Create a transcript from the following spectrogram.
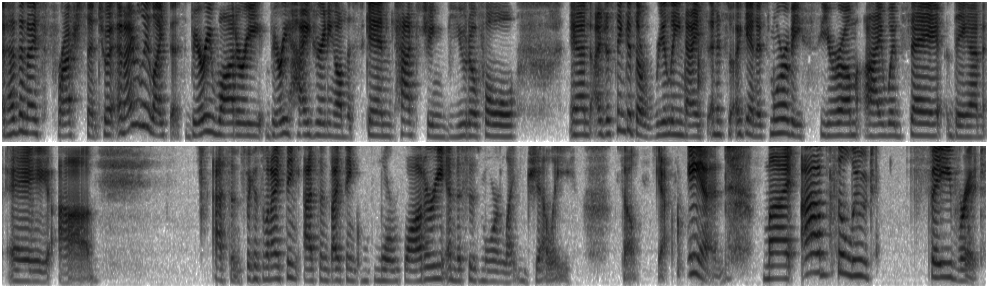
It has a nice fresh scent to it. And I really like this. Very watery, very hydrating on the skin, packaging beautiful. And I just think it's a really nice, and it's, again, it's more of a serum, I would say, than a, uh, essence because when I think essence, I think more watery and this is more like jelly. So yeah. And my absolute favorite,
